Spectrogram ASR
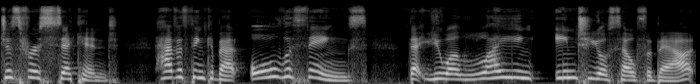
just for a second, have a think about all the things that you are laying into yourself about.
